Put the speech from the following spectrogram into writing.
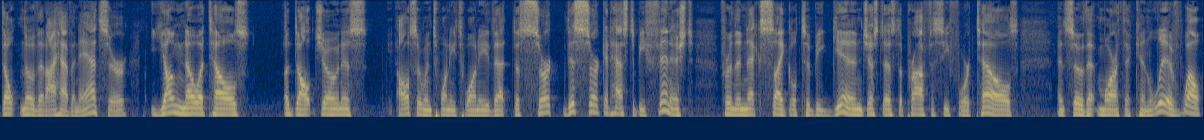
don't know that I have an answer. Young Noah tells adult Jonas also in 2020 that the cir- this circuit has to be finished for the next cycle to begin, just as the prophecy foretells, and so that Martha can live. Well,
